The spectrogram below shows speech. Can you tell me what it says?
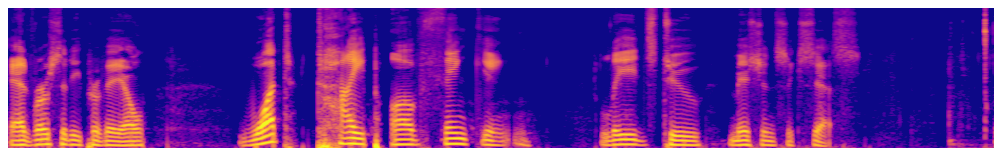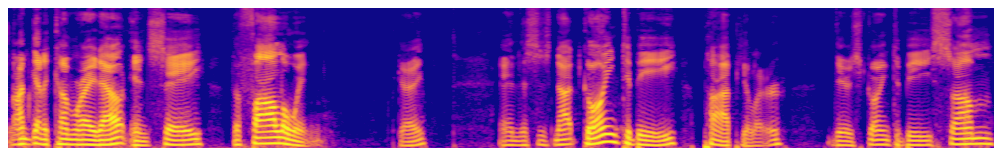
adversity prevail, what type of thinking leads to mission success. I'm going to come right out and say the following, okay? And this is not going to be popular. There's going to be some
